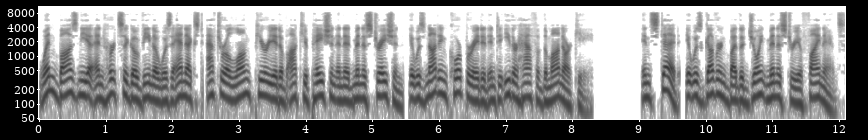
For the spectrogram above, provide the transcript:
When Bosnia and Herzegovina was annexed after a long period of occupation and administration, it was not incorporated into either half of the monarchy. Instead, it was governed by the Joint Ministry of Finance.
